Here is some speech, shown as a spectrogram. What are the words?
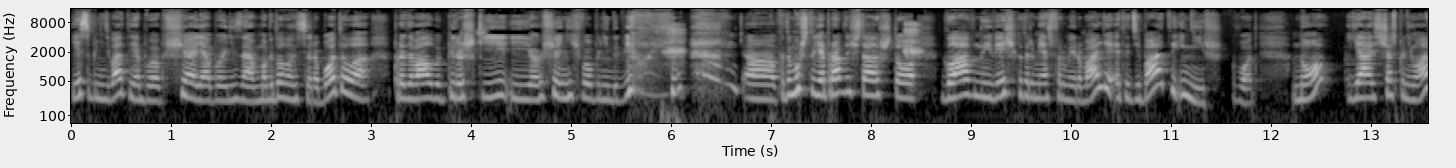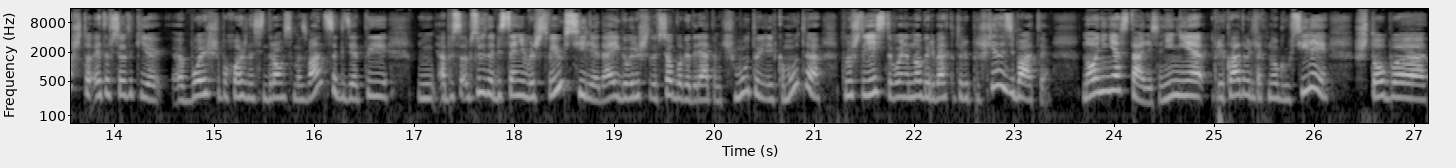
если бы не дебаты, я бы вообще, я бы, не знаю, в Макдональдсе работала, продавала бы пирожки и вообще ничего бы не добилась. А, потому что я правда считала, что главные вещи, которые меня сформировали, это дебаты и ниш. Вот. Но я сейчас поняла, что это все-таки э, больше похоже на синдром самозванца, где ты абсолютно обесцениваешь свои усилия, да, и говоришь, что это все благодаря там чему-то или кому-то, потому что есть довольно много ребят, которые пришли на дебаты, но они не остались, они не прикладывали так много усилий, чтобы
